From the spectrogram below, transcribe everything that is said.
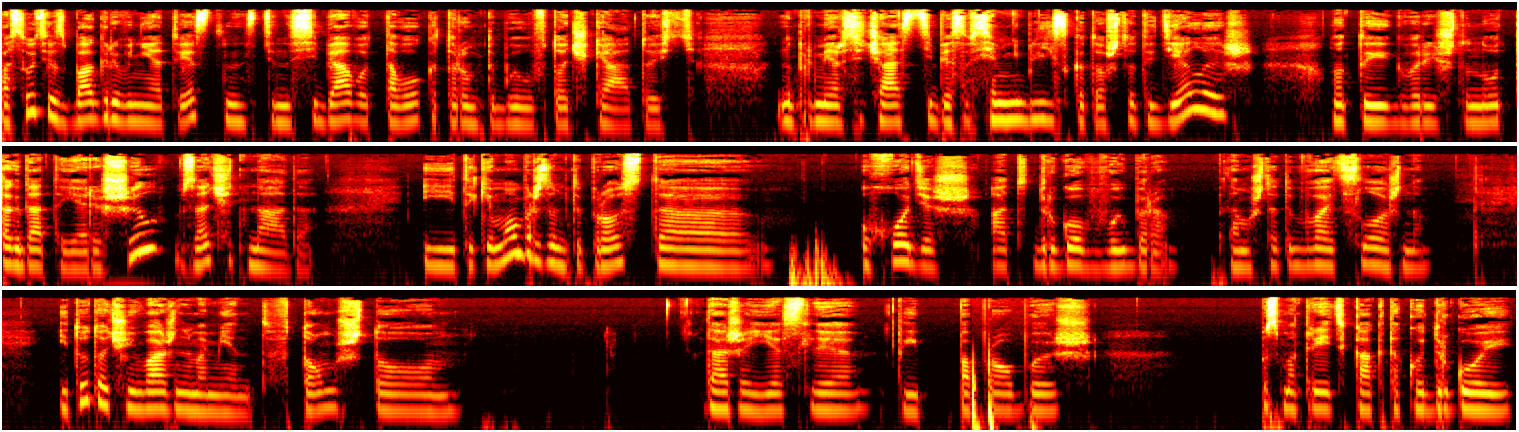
По сути, сбагривание ответственности на себя вот того, которым ты был в точке А. То есть, например, сейчас тебе совсем не близко то, что ты делаешь, но ты говоришь, что ну вот тогда-то я решил, значит надо. И таким образом ты просто уходишь от другого выбора, потому что это бывает сложно. И тут очень важный момент в том, что даже если ты попробуешь посмотреть, как такой другой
